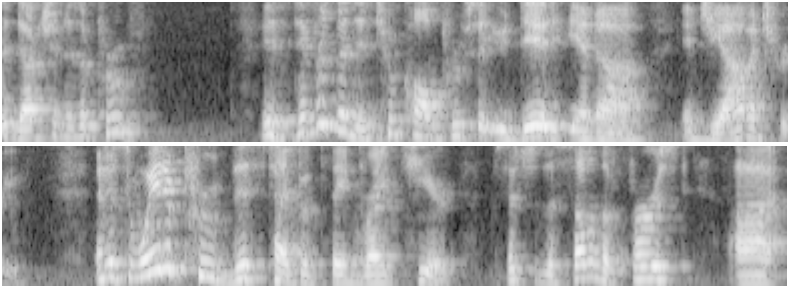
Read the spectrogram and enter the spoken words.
induction is a proof. It's different than the two column proofs that you did in, uh, in geometry. And it's a way to prove this type of thing right here, such that the sum of the first uh,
